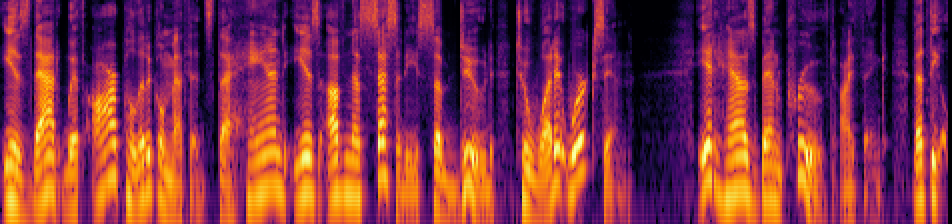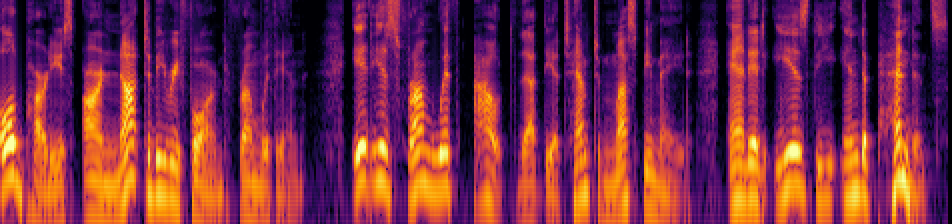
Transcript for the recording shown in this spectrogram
is that with our political methods the hand is of necessity subdued to what it works in. It has been proved, I think, that the old parties are not to be reformed from within. It is from without that the attempt must be made, and it is the independents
